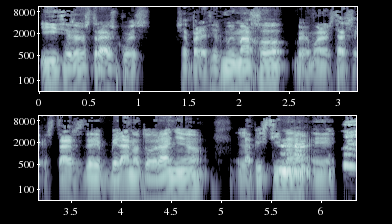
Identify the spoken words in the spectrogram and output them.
y dices, ostras, pues, o sea, pareces muy majo, pero bueno, estás, estás de verano todo el año en la piscina.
